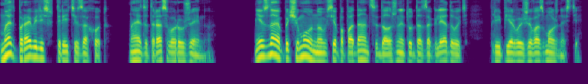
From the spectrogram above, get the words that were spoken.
Мы отправились в третий заход, на этот раз в оружейную. Не знаю почему, но все попаданцы должны туда заглядывать при первой же возможности.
